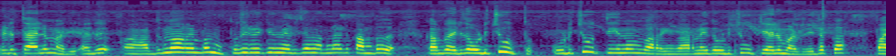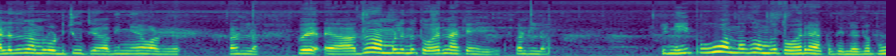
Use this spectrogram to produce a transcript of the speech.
എടുത്താലും മതി. അത് അതെന്ന് പറയുമ്പോൾ മുപ്പത് രൂപയ്ക്ക് മേടിച്ചെന്ന് പറഞ്ഞാൽ ഒരു കമ്പ് കമ്പ്. ഇത് ഒടിച്ചു കുത്തും. ഒടിച്ചു കുത്തി എന്നും പറയും. കാരണം ഇത് ഒടിച്ചു കുത്തിയാലും വളരും. ഇതൊക്കെ പലതും നമ്മൾ ഒടിച്ചു കുത്തിയത് അതിങ്ങനെ വളരും. കണ്ടല്ലോ? അത് നമ്മൾ ഇന്ന് തോരനാക്കാൻ കഴിയും കണ്ടല്ലോ? പിന്നെ ഈ പൂ വന്നത് നമ്മൾ തോരനാക്കത്തില്ല കേട്ടോ പൂ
